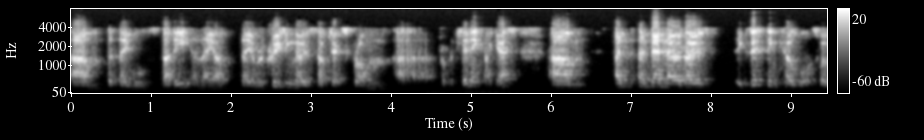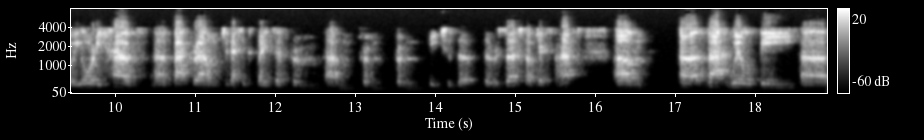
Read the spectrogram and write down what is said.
um, that they will study, and they are they are recruiting those subjects from uh, from the clinic, I guess. Um, and, and then there are those existing cohorts where we already have uh, background genetics data from um, from from each of the, the research subjects, perhaps um, uh, that will be uh,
